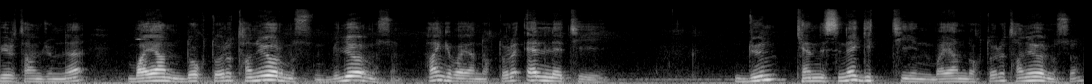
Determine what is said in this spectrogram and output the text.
bir tam cümle. Bayan doktoru tanıyor musun? Biliyor musun? Hangi bayan doktoru? Elleti dün kendisine gittiğin bayan doktoru tanıyor musun?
